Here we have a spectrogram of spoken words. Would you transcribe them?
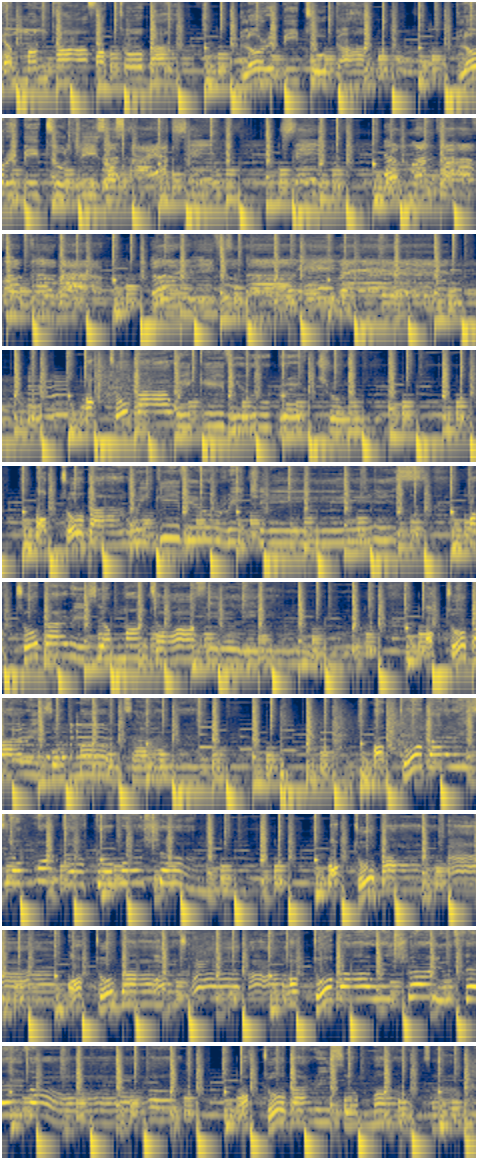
the month of October. Glory be to God. Glory be to Jesus. I have seen, seen the month of October. Glory be to God, amen. October, we give you breakthrough. October, we give you riches. October is your month of healing. October is your month, amen. October is your month of promotion. October, eh? October, eh? October, we show you favor. October is your month, amen.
